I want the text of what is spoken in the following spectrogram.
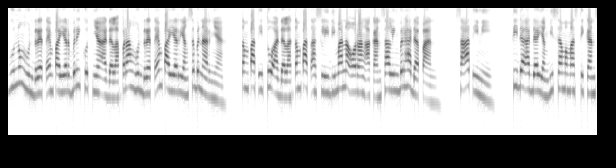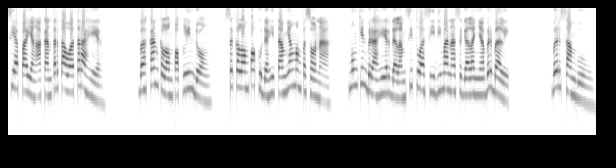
Gunung Hundred Empire berikutnya adalah Perang Hundred Empire yang sebenarnya. Tempat itu adalah tempat asli di mana orang akan saling berhadapan. Saat ini, tidak ada yang bisa memastikan siapa yang akan tertawa terakhir. Bahkan kelompok Lindong, sekelompok kuda hitam yang mempesona, mungkin berakhir dalam situasi di mana segalanya berbalik. Bersambung,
